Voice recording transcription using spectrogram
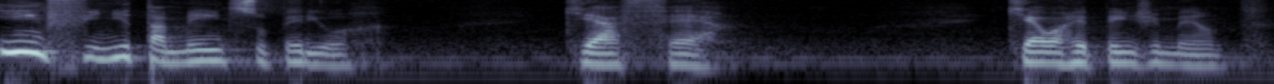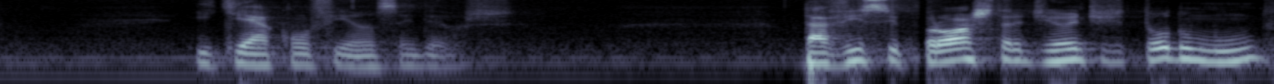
infinitamente superior, que é a fé, que é o arrependimento e que é a confiança em Deus. Davi se prostra diante de todo mundo,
